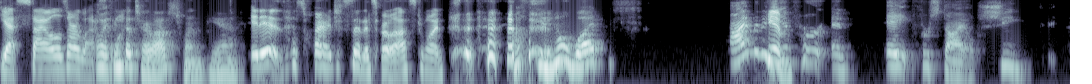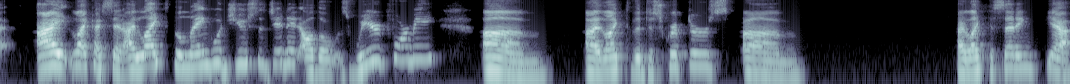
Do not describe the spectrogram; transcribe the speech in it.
Next one? Yes, style is our last. Oh, I think one. that's our last one. Yeah, it is. That's why I just said it's our last one. you know what? I'm going to give her an eight for style. She, I like I said, I liked the language usage in it, although it was weird for me. Um, I liked the descriptors. Um, I like the setting. Yeah.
